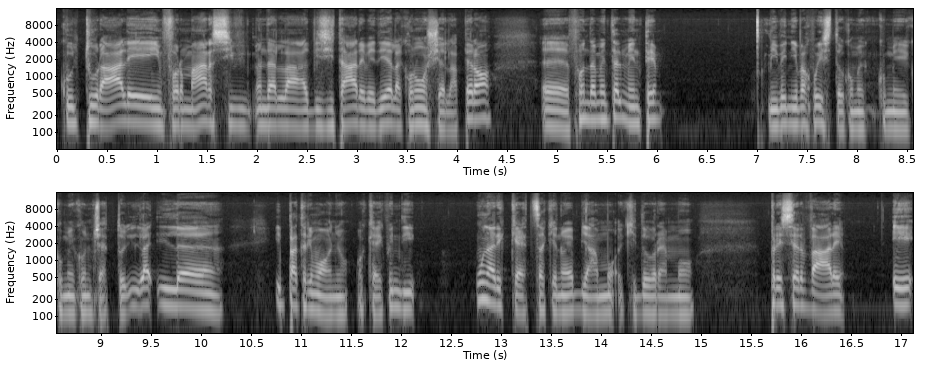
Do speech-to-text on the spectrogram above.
culturale, informarsi, andarla a visitare, vederla, conoscerla, però eh, fondamentalmente mi veniva questo come, come- come concetto, il, il- il patrimonio, ok? Quindi una ricchezza che noi abbiamo e che dovremmo preservare e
